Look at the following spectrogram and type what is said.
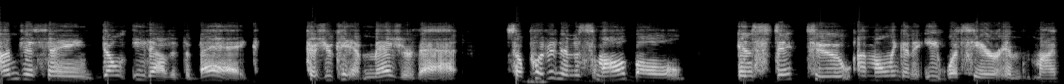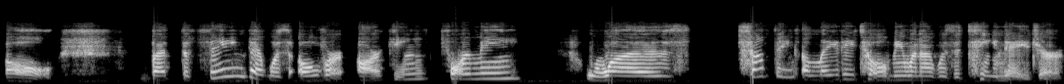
I'm just saying don't eat out of the bag because you can't measure that. So put it in a small bowl and stick to I'm only going to eat what's here in my bowl. But the thing that was overarching for me was something a lady told me when I was a teenager,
